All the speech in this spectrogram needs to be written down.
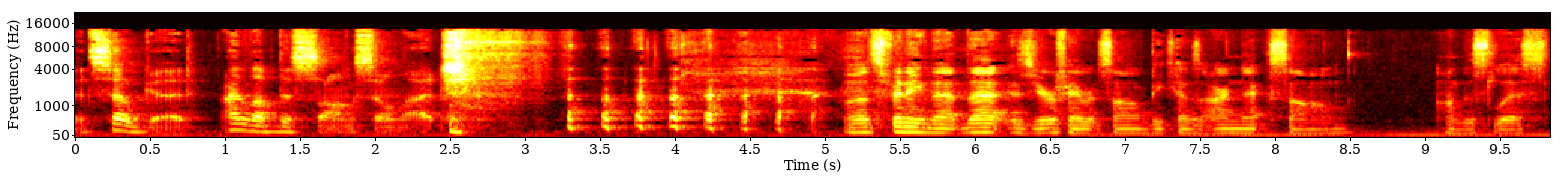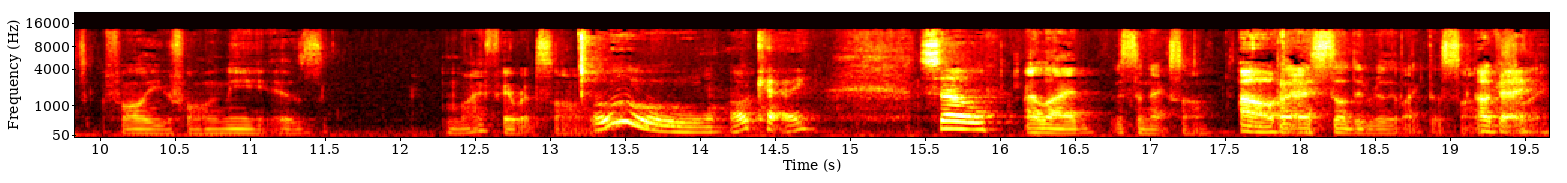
It's so good. I love this song so much. Well, it's fitting that that is your favorite song because our next song on this list, "Follow You, Follow Me," is my favorite song. Ooh, okay. So, I lied. It's the next song. Oh, okay. But I still did really like this song. Okay. Actually.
